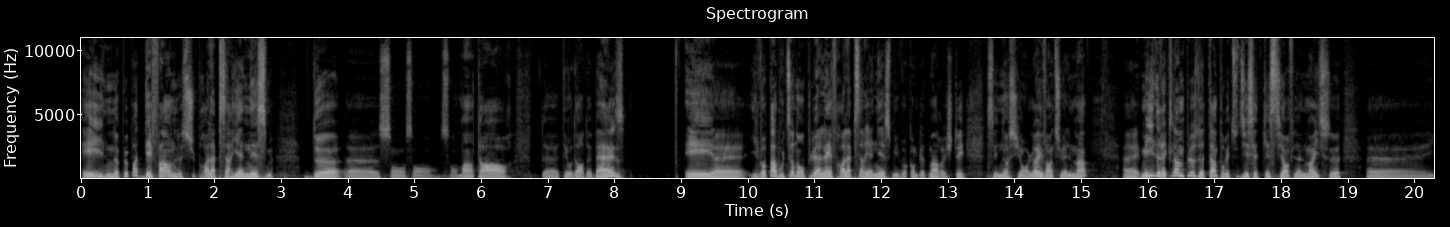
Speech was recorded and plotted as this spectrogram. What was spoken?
et il ne peut pas défendre le supralapsarianisme de euh, son, son, mentor euh, Théodore de Bèze. Et euh, il ne va pas aboutir non plus à l'infralapsarianisme. Il va complètement rejeter ces notions-là éventuellement. Euh, mais il réclame plus de temps pour étudier cette question. Finalement, ce n'est euh,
